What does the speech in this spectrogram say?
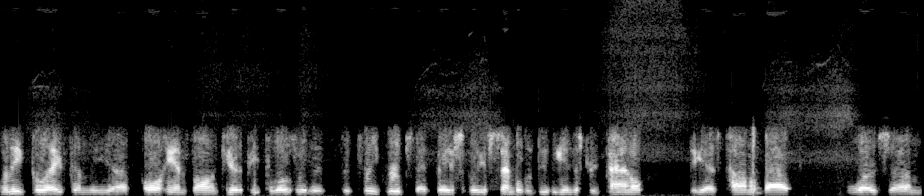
Monique Pillay from the uh, All Hands Volunteer People. Those were the, the three groups that basically assembled to do the industry panel. He asked Tom about was um,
